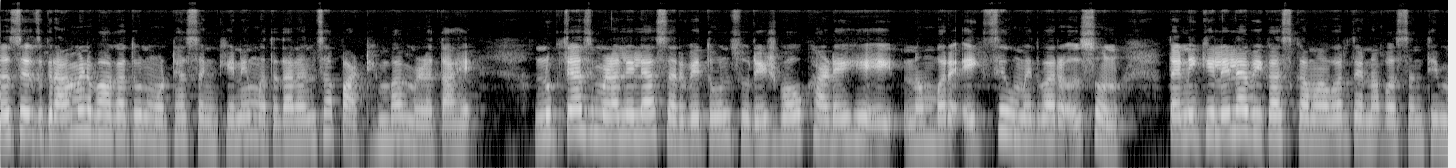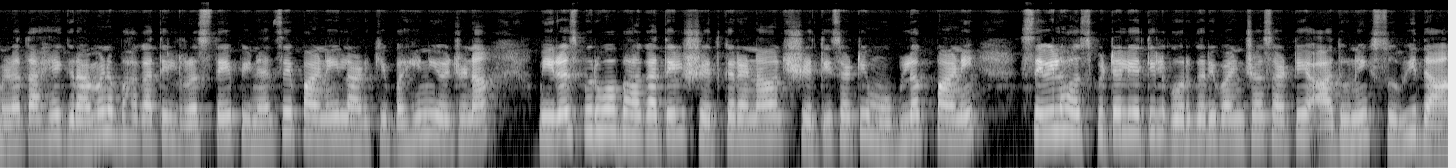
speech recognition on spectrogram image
तसेच ग्रामीण भागातून मोठ्या संख्येने मतदारांचा पाठिंबा मिळत आहे. नुकत्याच मिळालेल्या सर्वेतून सुरेशभाऊ खाडे हे नंबर एकचे उमेदवार असून त्यांनी केलेल्या विकास कामावर त्यांना पसंती मिळत आहे. ग्रामीण भागातील रस्ते पिण्याचे पाणी लाडकी बहीण योजना मिरजपूर्व भागातील शेतकऱ्यांना शेतीसाठी मुबलक पाणी सिव्हिल हॉस्पिटल येथील गोरगरिबांच्यासाठी आधुनिक सुविधा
